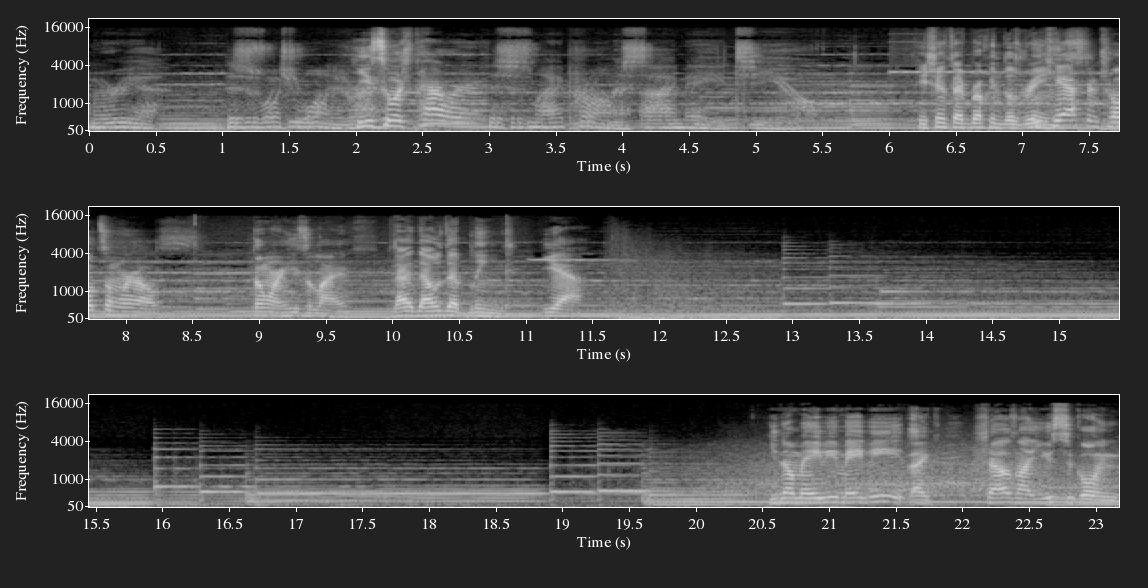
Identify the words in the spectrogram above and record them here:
Maria, this is what you wanted, right? He has too much power. This is my promise I made to you. He shouldn't have broken those rings. He rings. chaos controlled somewhere else. Don't worry, he's alive. That that was that bling. Yeah. You know, maybe, maybe, like, Shadow's not used to going,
